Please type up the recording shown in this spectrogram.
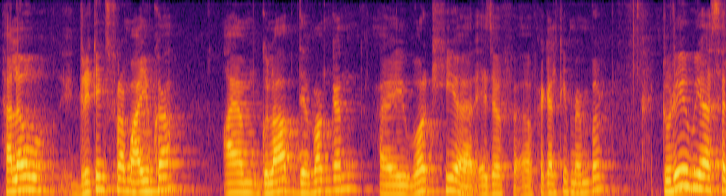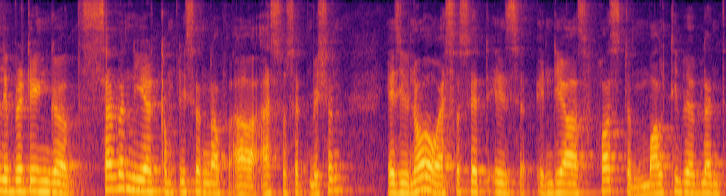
Hello, greetings from IUCAA. I am Gulab Dewangan. I work here as a uh, faculty member. Today we are celebrating uh, seven year completion of our AstroSat mission. As you know, AstroSat is India's first multi-wavelength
